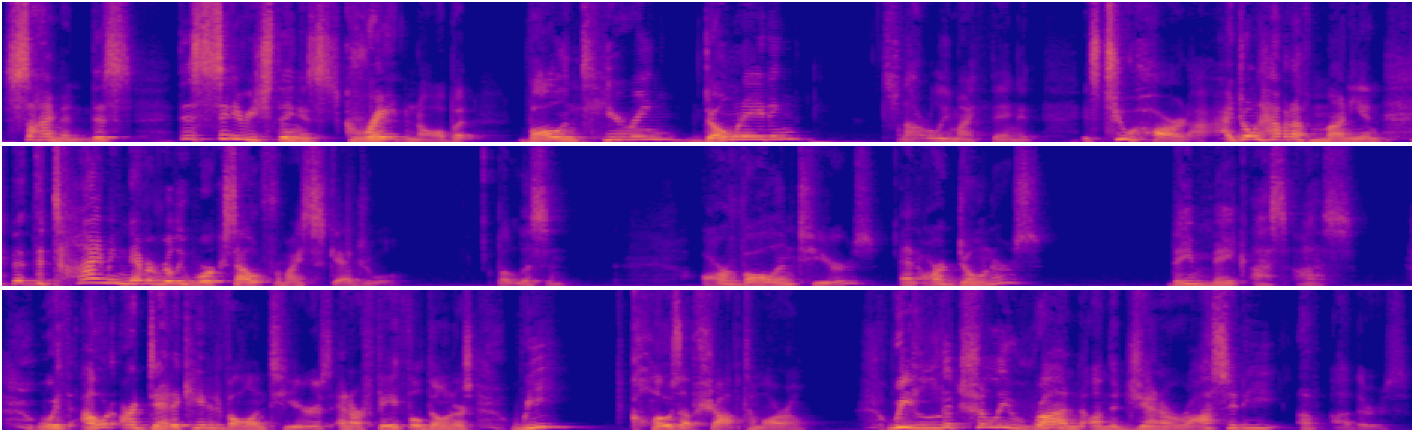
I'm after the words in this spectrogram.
Simon, this, this City Reach thing is great and all, but volunteering, donating, it's not really my thing. It, it's too hard. I, I, don't have enough money, and the, the timing never really works out for my schedule. But listen, our volunteers and our donors, they make us us. Without our dedicated volunteers and our faithful donors, we close up shop tomorrow. We literally run on the generosity of others.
